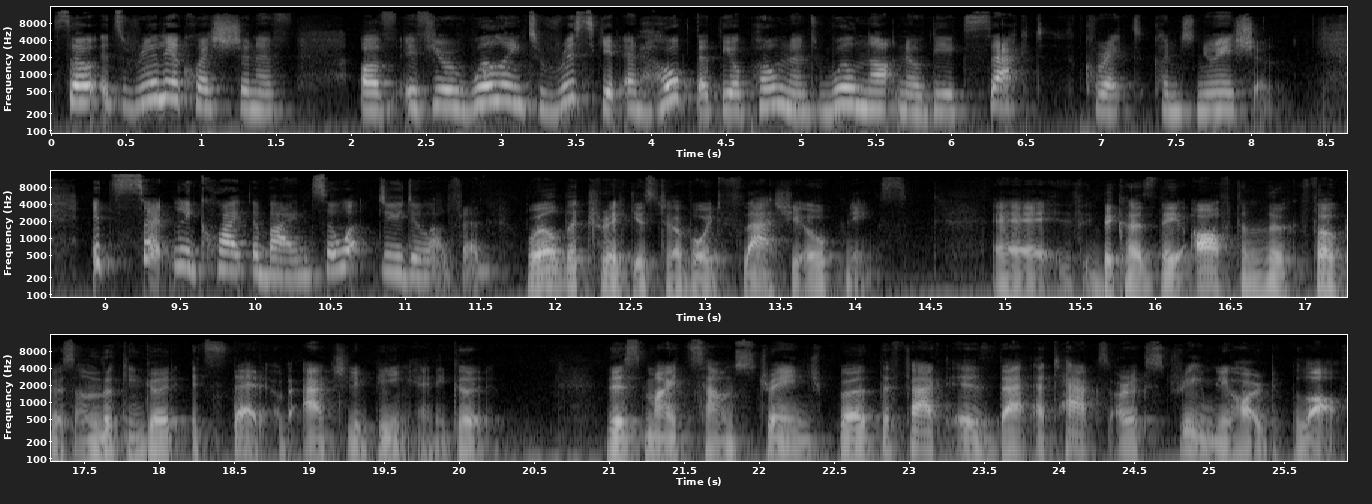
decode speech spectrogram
So it's really a question of of if you're willing to risk it and hope that the opponent will not know the exact correct continuation. It's certainly quite a bind, so what do you do, Alfred? Well, the trick is to avoid flashy openings. Uh, because they often look, focus on looking good instead of actually being any good. This might sound strange, but the fact is that attacks are extremely hard to pull off.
